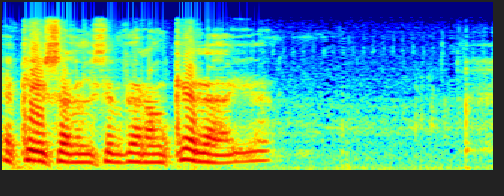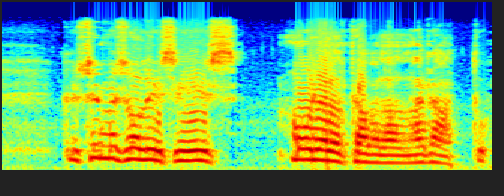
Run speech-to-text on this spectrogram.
ja keisarallisen veron keräjiä. Kysymys oli siis monella tavalla ladattu.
